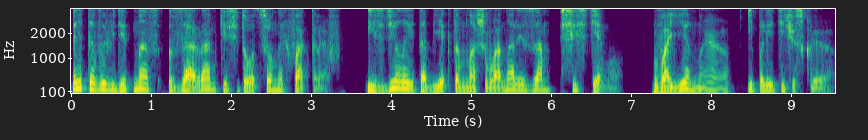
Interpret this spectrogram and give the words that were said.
Это выведет нас за рамки ситуационных факторов и сделает объектом нашего анализа систему военную и политическую.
